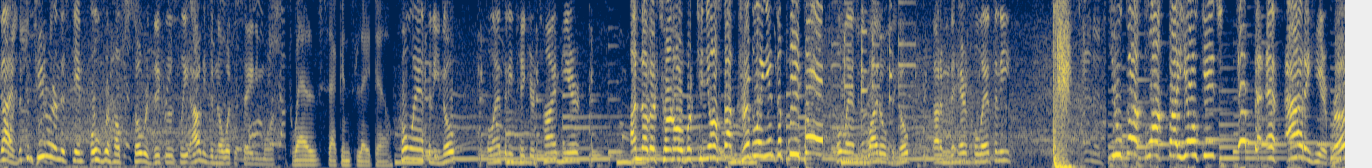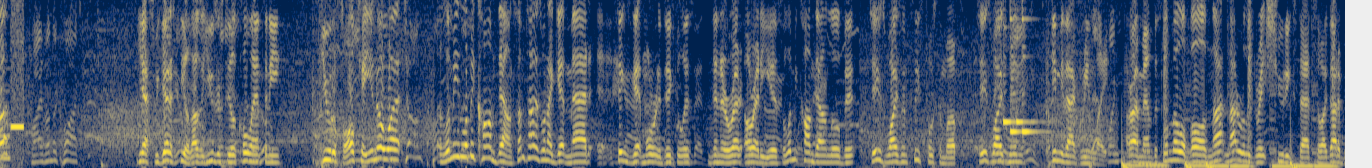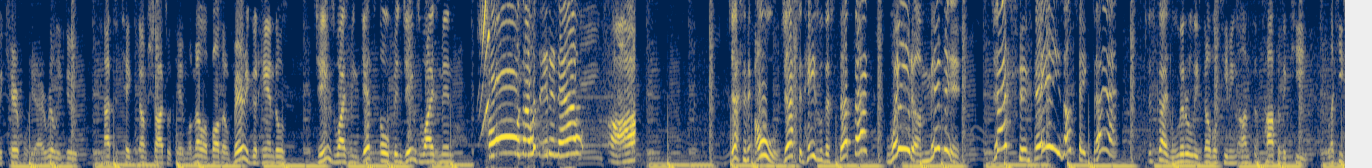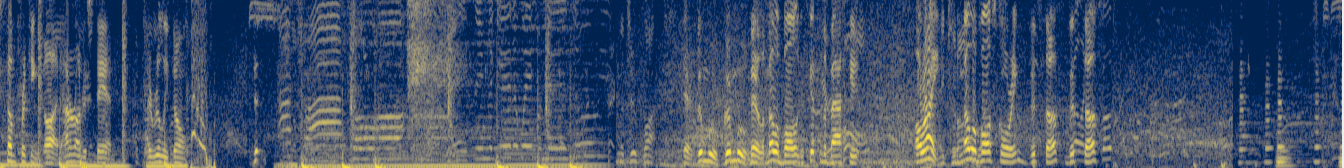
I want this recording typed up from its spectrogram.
guys, the computer in this game overhelps so ridiculously. I don't even know what to say anymore. 12 seconds later. Cole Anthony, nope. Cole Anthony, take your time here. Another turnover. Can y'all stop dribbling into people? Cole Anthony, wide open, nope. Got him in the air, Cole Anthony. You got blocked by Jokic. Get the F out of here, bruh. five on the clock. Yes, we get a steal. That was a user steal. Cole Anthony. Beautiful. Okay, you know what? Uh, Let me let me calm down. Sometimes when I get mad, uh, things get more ridiculous than it already is. So let me calm down a little bit. James Wiseman, please post him up. James Wiseman, give me that green light. All right, man. This Lamelo Ball, not not really great shooting stats, so I got to be careful here. I really do, not to take dumb shots with him. Lamelo Ball, though, very good handles. James Wiseman gets open. James Wiseman. Oh, that was in and out. Aw. Jaxson, oh, Jaxson Hayes with a step back? Wait a minute! Jaxson Hayes, I'll take that! This guy's literally double teaming on the top of the key. Like he's some freaking god. I don't understand. I really don't. D- The two clocks. there, good move, good move. There, LaMelo Ball, let's get to the basket. Alright, Takes LaMelo Ball scoring. Good stuff, good stuff.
